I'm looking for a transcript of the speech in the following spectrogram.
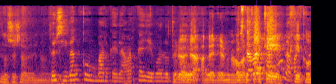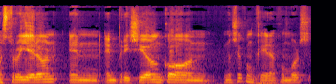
No se sabe nada. Pero si iban con barca y la barca llegó al otro Pero lado. era, a ver, era una ¿Estaba barca que, construyeron en, en prisión con. No sé con qué era, con bols.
